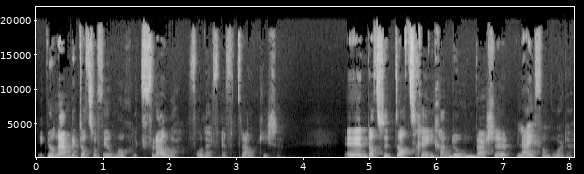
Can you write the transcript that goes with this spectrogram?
Ik wil namelijk dat zoveel mogelijk vrouwen vol lef en vertrouwen kiezen. En dat ze datgene gaan doen waar ze blij van worden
